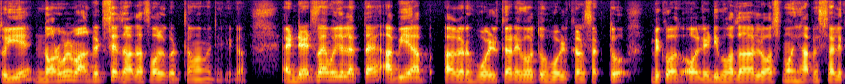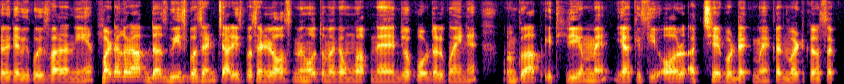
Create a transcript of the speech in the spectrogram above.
तो ये नॉर्मल मार्केट से ज़्यादा फॉल करता हुआ हमें देखेगा। एंड डेट्स वाई मुझे लगता है अभी आप अगर होल्ड करे हो तो होल्ड कर सकते हो बिकॉज़ ऑलरेडी बहुत ज़्यादा लॉस में हो, यहाँ पे सेल करके भी कोई फ़ायदा नहीं है। बट अगर आप दस बीस परसेंट चालीस परसेंट लॉस में हो तो मैं कहूँगा अपने जो पोर्टल कॉइन है, उनको आप इथीरियम में या किसी और अच्छे प्रोडक्ट में कन्वर्ट कर सकते हो।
